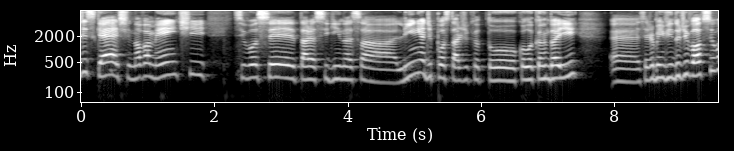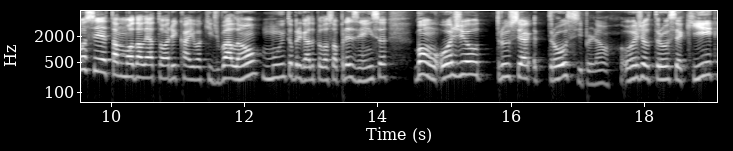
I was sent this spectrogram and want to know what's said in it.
Discast novamente. Se você tá seguindo essa linha de postagem que eu tô colocando aí, é, seja bem-vindo de volta. Se você tá no modo aleatório e caiu aqui de balão, muito obrigado pela sua presença. Bom, hoje eu trouxe, trouxe, perdão, hoje eu trouxe aqui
